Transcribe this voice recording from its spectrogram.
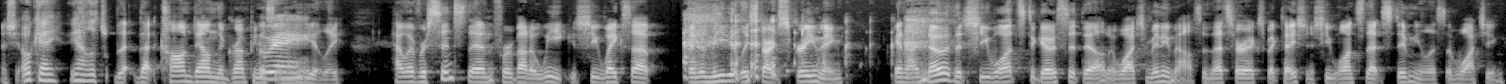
And she, okay, yeah, let's that, that calmed down the grumpiness right. immediately. However, since then, for about a week, she wakes up and immediately starts screaming. And I know that she wants to go sit down and watch Minnie Mouse, and that's her expectation. She wants that stimulus of watching,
